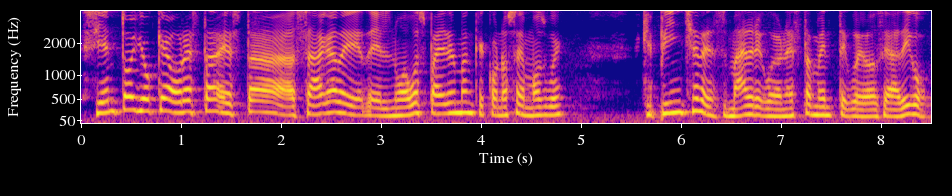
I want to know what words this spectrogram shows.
Siento yo que ahora esta, esta saga de, del nuevo Spider-Man que conocemos, güey. Qué pinche desmadre, güey, honestamente, güey. O sea, digo,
